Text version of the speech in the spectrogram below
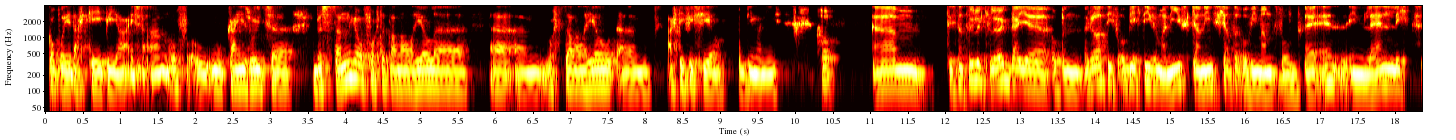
Koppel je daar KPI's aan? Of hoe kan je zoiets uh, bestendigen? Of wordt het dan al heel... Uh, um, wordt het dan al heel um, artificieel op die manier. Goh, um, het is natuurlijk leuk dat je op een relatief objectieve manier kan inschatten of iemand eh, in lijn ligt,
